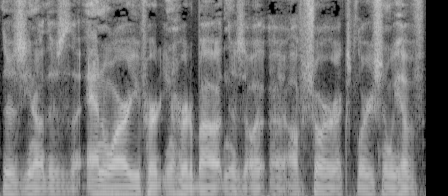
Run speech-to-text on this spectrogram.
there's you know there's the ANWR you've heard you know, heard about and there's uh, offshore exploration. We have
